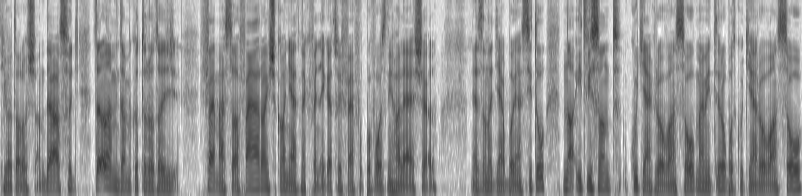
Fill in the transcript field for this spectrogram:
hivatalosan. De az, hogy de olyan, mint amikor tudod, hogy felmászol a fára, és akkor anyát megfenyeget, hogy fel fog pofozni, ha leesel. Ez a nagyjából olyan szitu. Na, itt viszont kutyákról van szó, mert itt robotkutyáról van szó.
